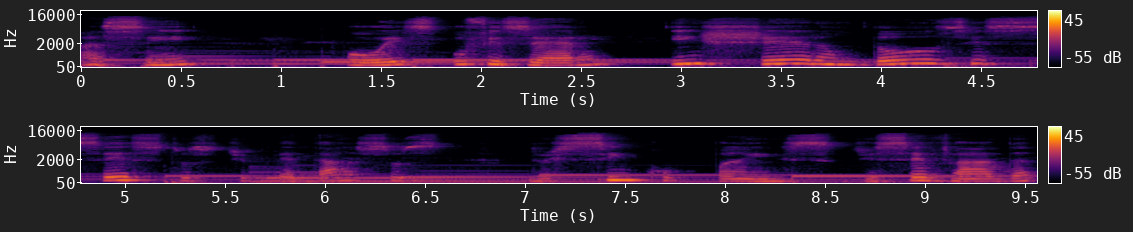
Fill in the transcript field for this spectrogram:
Assim, pois, o fizeram encheram doze cestos de pedaços dos cinco pães de cevada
